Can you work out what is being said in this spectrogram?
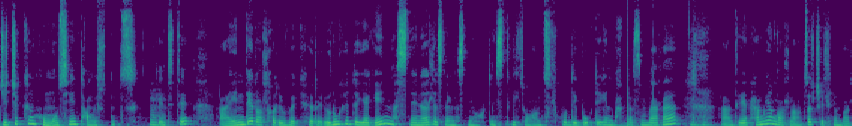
жижигхэн хүмүүсийн том ертөнц гэд те. А энэ дээр болохоор юу вэ гэхээр ерөнхийдөө яг энэ насны 0-1 насны хүүхдийн сэтгэл зүйн онцлогуудыг бүгдийг нь багтаасан байгаа. Аа тэгээд хамгийн гол нь онцолж хэлэх юм бол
